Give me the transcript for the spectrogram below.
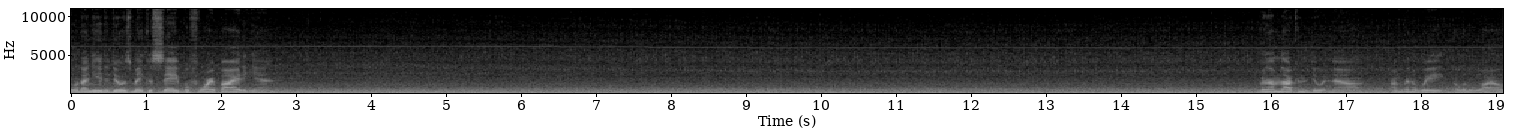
So what I need to do is make a save before I buy it again. But I'm not going to do it now. I'm going to wait a little while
